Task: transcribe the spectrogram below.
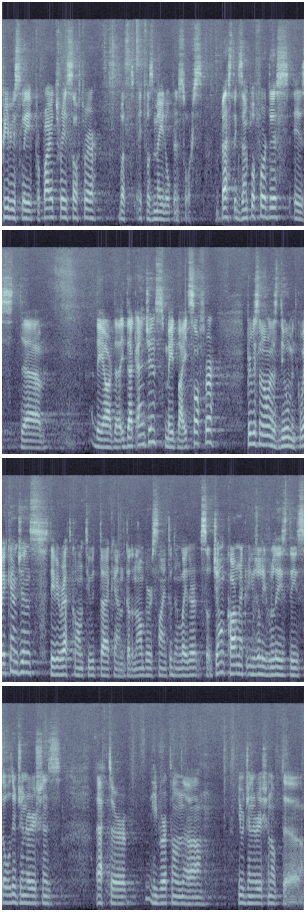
previously proprietary software, but it was made open source. Best example for this is the, they are the id Tech engines made by id Software, previously known as Doom and Quake engines. They were retconned to id Tech and got a number assigned to them later. So John Carmack usually released these older generations after he worked on a new generation of the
